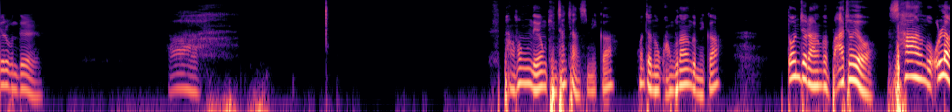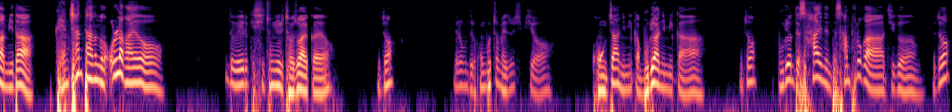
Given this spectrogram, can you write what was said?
여러분들 아 방송 내용 괜찮지 않습니까? 혼자 너무 광분하는 겁니까? 던져라 하는 건 빠져요. 사 하는 거 올라갑니다. 괜찮다 하는 건 올라가요. 근데 왜 이렇게 시청률이 저조할까요? 그죠? 여러분들이 공부 좀 해주십시오. 공짜 아닙니까? 무료 아닙니까? 그죠? 무료인데 4 했는데 3%가 지금 그죠?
